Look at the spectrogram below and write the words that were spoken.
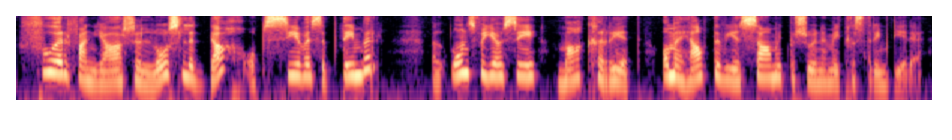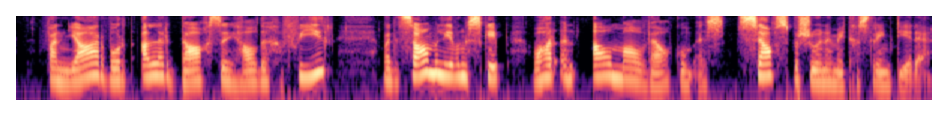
voor vanjaar se loslede op 7 September, wil ons vir jou sê, maak gereed om 'n held te wees saam met persone met gestremthede. Vanjaar word alledaagse helde gevier wat 'n samelewing skep waarin almal welkom is, selfs persone met gestremthede.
